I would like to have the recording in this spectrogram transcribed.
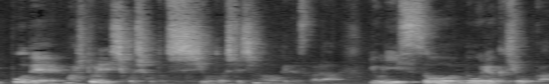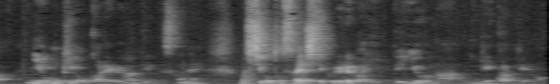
一方で、まあ、一人でしこしこと仕事をしてしまうわけですからより一層能力評価に重きが置かれるっていうんですかね、まあ、仕事さえしてくれればいいっていうような人間関係の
